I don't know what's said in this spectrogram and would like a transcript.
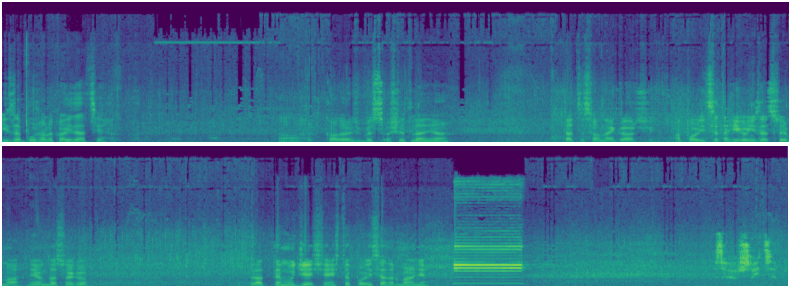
i zaburza lokalizację. O, koleś bez oświetlenia. Tacy są najgorsi. A policja takiego nie zatrzyma. Nie wiem dlaczego. Lat temu 10 to policja normalnie. Za 600 metrów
